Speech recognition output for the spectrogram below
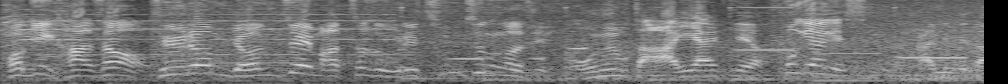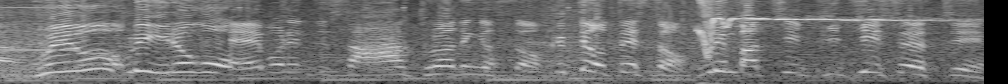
거기 가서 드럼 연주에 맞춰서 우리 춤추는 거지. 오늘부터 아이 할게요. 포기하겠습니다. 아닙니다. 왜요? 우리 이러고 에버랜드 싹 돌아다녔어. 그때 어땠어? 우린 마치 BTS였지.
